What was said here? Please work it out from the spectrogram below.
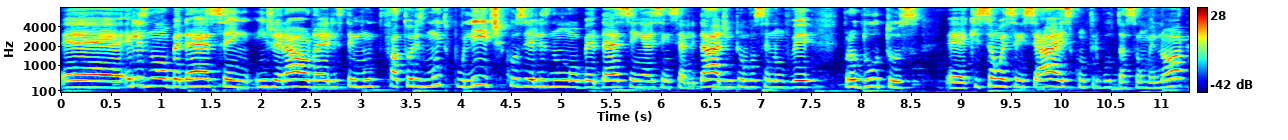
é, eles não obedecem em geral, né? Eles têm muito, fatores muito políticos e eles não obedecem à essencialidade, então você não vê produtos é, que são essenciais, com tributação menor.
